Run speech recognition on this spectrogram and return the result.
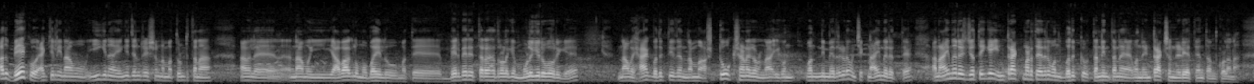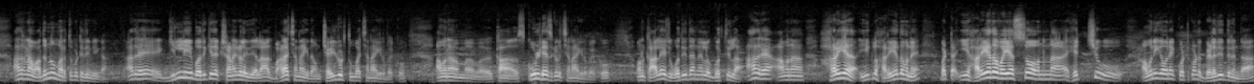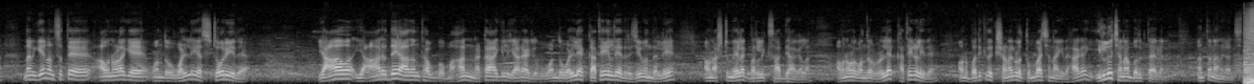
ಅದು ಬೇಕು. ಆ್ಯಕ್ಚುಲಿ ನಾವು ಈಗಿನ ಯಂಗ್ ಜನ್ರೇಷನ್ ನಮ್ಮ ತುಂಟತನ, ಆಮೇಲೆ ನಾವು ಈ ಯಾವಾಗಲೂ ಮೊಬೈಲು ಮತ್ತು ಬೇರೆ ಬೇರೆ ತರಹದ್ರೊಳಗೆ ಮುಳುಗಿರುವವರಿಗೆ ನಾವು ಹೇಗೆ ಬದುಕ್ತಿದ್ದೆ ನಮ್ಮ ಅಷ್ಟು ಕ್ಷಣಗಳನ್ನ ಈಗ ಒಂದು ಒಂದು ನಿಮ್ಮ ಎದುರುಗಡೆ ಒಂದು ಚಿಕ್ಕ ನಾಯಿ ಮೇರುತ್ತೆ ಆ ನಾಯಿ ಮೇರ ಜೊತೆಗೆ ಇಂಟ್ರ್ಯಾಕ್ಟ್ ಮಾಡ್ತಾ ಇದ್ರೆ ಒಂದು ಬದುಕು ತನ್ನಿಂತಾನೆ ಒಂದು ಇಂಟ್ರಾಕ್ಷನ್ ನಡೆಯುತ್ತೆ ಅಂತ ಅಂದ್ಕೊಳ್ಳೋಣ. ಆದರೆ ನಾವು ಅದನ್ನು ಮರೆತು ಬಿಟ್ಟಿದ್ದೀವಿ ಈಗ. ಆದರೆ ಗಿಲ್ಲಿ ಬದುಕಿದ ಕ್ಷಣಗಳಿದೆಯಲ್ಲ, ಅದು ಭಾಳ ಚೆನ್ನಾಗಿದೆ. ಅವ್ನ ಚೈಲ್ಡ್ಹುಡ್ ತುಂಬ ಚೆನ್ನಾಗಿರಬೇಕು. ಅವನ ಕಾ ಸ್ಕೂಲ್ ಡೇಸ್ಗಳು ಚೆನ್ನಾಗಿರಬೇಕು. ಅವನ ಕಾಲೇಜ್ ಓದಿದ್ದಾನೆಲ್ಲೋ ಗೊತ್ತಿಲ್ಲ. ಆದರೆ ಅವನ ಹರೆಯ, ಈಗಲೂ ಹರೆಯದವನೇ ಬಟ್ ಈ ಹರೆಯದ ವಯಸ್ಸು ಅವನನ್ನು ಹೆಚ್ಚು ಅವನಿಗೆ ಅವನೇ ಕೊಟ್ಕೊಂಡು ಬೆಳೆದಿದ್ದರಿಂದ ನನಗೇನು ಅನಿಸುತ್ತೆ, ಅವನೊಳಗೆ ಒಂದು ಒಳ್ಳೆಯ ಸ್ಟೋರಿ ಇದೆ. ಯಾವ, ಯಾರದೇ ಆದಂಥ ಒಬ್ಬ ಮಹಾನ್ ನಟ ಆಗಲಿ ಯಾರೇ ಆಗಲಿ ಒಂದು ಒಳ್ಳೆಯ ಕಥೆ ಇಲ್ಲದೆ ಇದ್ರೆ ಜೀವನದಲ್ಲಿ ಅವನು ಅಷ್ಟು ಮೇಲಕ್ಕೆ ಬರಲಿಕ್ಕೆ ಸಾಧ್ಯ ಆಗಲ್ಲ. ಅವನೊಳಗೆ ಒಂದು ಒಳ್ಳೆಯ ಕಥೆಗಳಿದೆ. ಅವನು ಬದುಕಿದ ಕ್ಷಣಗಳು ತುಂಬ ಚೆನ್ನಾಗಿದೆ. ಹಾಗಾಗಿ ಇಲ್ಲೂ ಚೆನ್ನಾಗಿ ಬದುಕ್ತಾ ಇದ್ದಾನೆ ಅಂತ ನನಗನ್ಸುತ್ತೆ.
